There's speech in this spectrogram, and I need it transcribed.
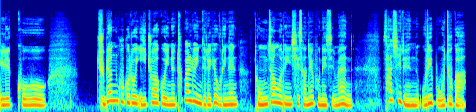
잃고 주변국으로 이주하고 있는 투발루인들에게 우리는 동정 어린 시선을 보내지만 사실은 우리 모두가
